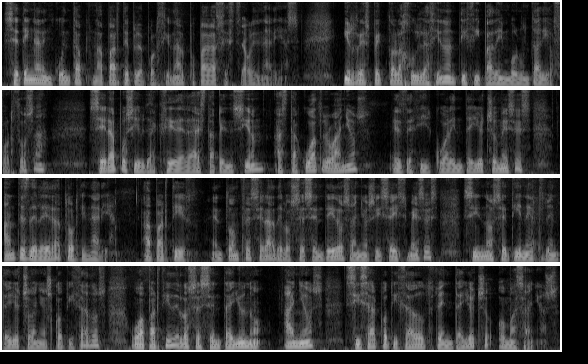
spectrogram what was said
se tengan en cuenta la parte proporcional por pagas extraordinarias. Y respecto a la jubilación anticipada involuntaria o forzosa, será posible acceder a esta pensión hasta cuatro años, es decir, 48 meses antes de la edad ordinaria. A partir entonces será de los 62 años y 6 meses si no se tiene 38 años cotizados o a partir de los 61 años si se ha cotizado 38 o más años.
